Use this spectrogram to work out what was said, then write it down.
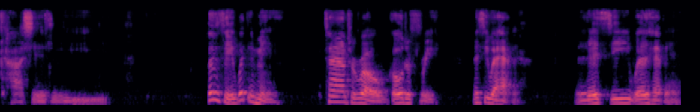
cautiously. Let's see, what does it mean? Time to roll, go to free. Let's see what happened. Let's see what happened.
